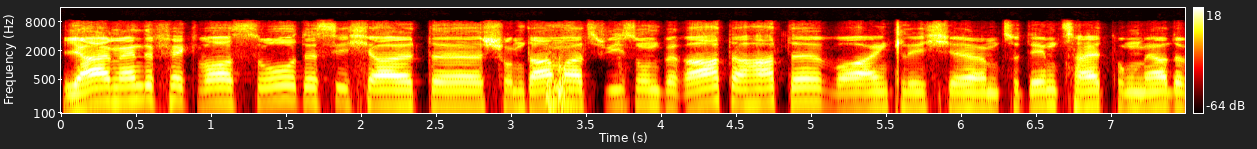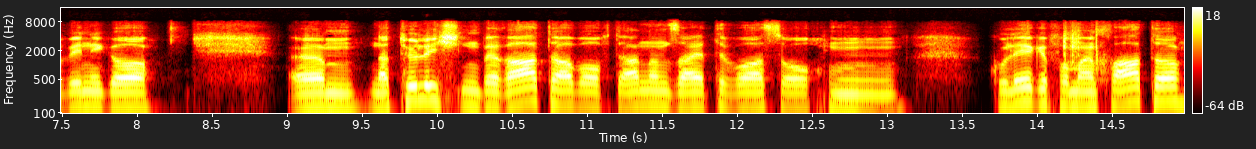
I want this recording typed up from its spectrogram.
ja, im Endeffekt war es so, dass ich halt äh, schon damals wie so ein Berater hatte, war eigentlich ähm, zu dem Zeitpunkt mehr oder weniger ähm, natürlich ein Berater, aber auf der anderen Seite war es auch ein Kollege von meinem Vater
